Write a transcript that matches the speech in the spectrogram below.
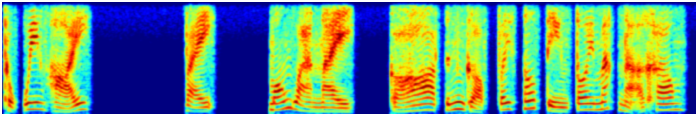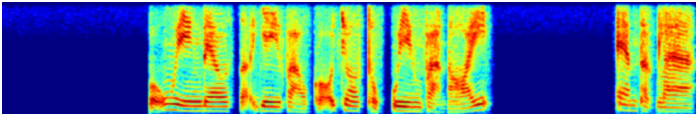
Thục Nguyên hỏi. Vậy, món quà này có tính gộp với số tiền tôi mắc nợ không? Vũ Nguyên đeo sợi dây vào cổ cho Thục Nguyên và nói. Em thật là,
